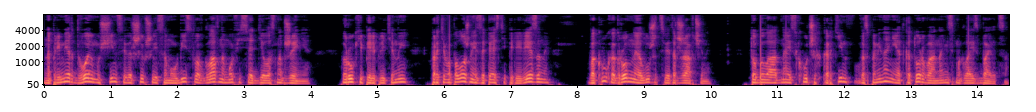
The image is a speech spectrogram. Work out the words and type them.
Например, двое мужчин, совершившие самоубийство в главном офисе отдела снабжения. Руки переплетены, противоположные запястья перерезаны, вокруг огромная лужа цвета ржавчины. То была одна из худших картин, воспоминаний от которого она не смогла избавиться.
